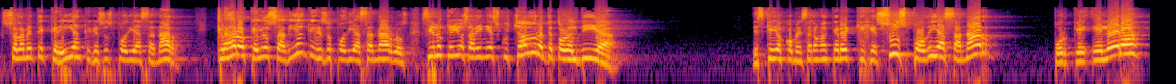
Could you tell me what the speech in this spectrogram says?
solamente creían que Jesús podía sanar. Claro que ellos sabían que Jesús podía sanarlos, si es lo que ellos habían escuchado durante todo el día. Es que ellos comenzaron a creer que Jesús podía sanar porque Él era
